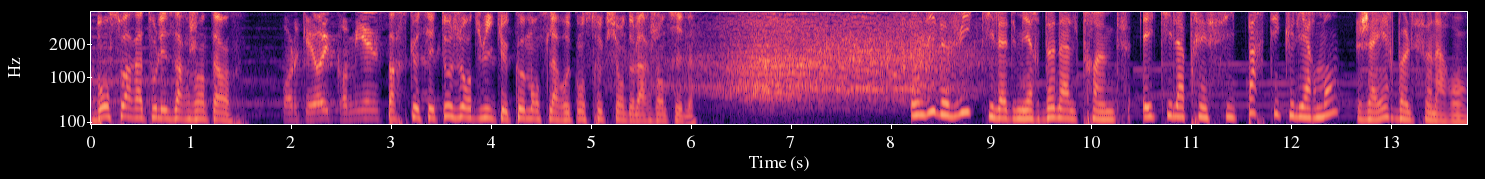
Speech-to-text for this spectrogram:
Bonsoir à tous les Argentins. Parce que c'est aujourd'hui que commence la reconstruction de l'Argentine. On dit de lui qu'il admire Donald Trump et qu'il apprécie particulièrement Jair Bolsonaro.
